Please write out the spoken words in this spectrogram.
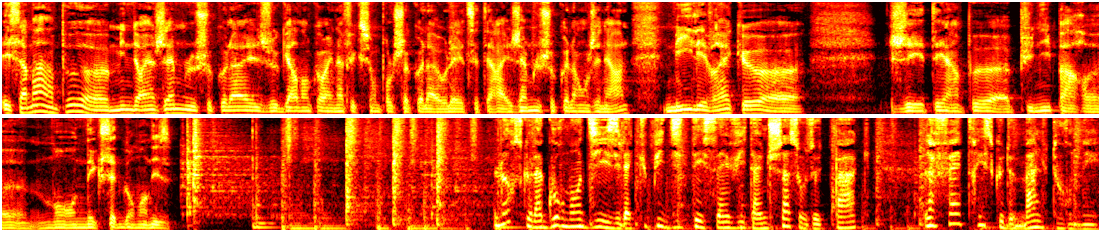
Et ça m'a un peu, euh, mine de rien, j'aime le chocolat et je garde encore une affection pour le chocolat au lait, etc. Et j'aime le chocolat en général. Mais il est vrai que j'ai été un peu euh, puni par euh, mon excès de gourmandise. Lorsque la gourmandise et la cupidité s'invitent à une chasse aux œufs de Pâques, la fête risque de mal tourner.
